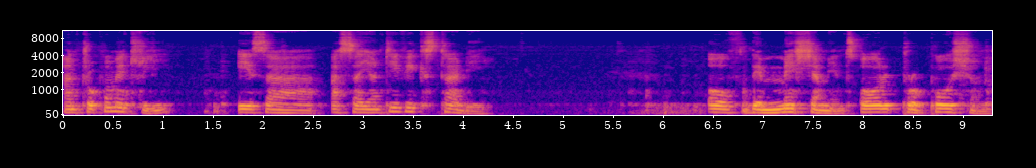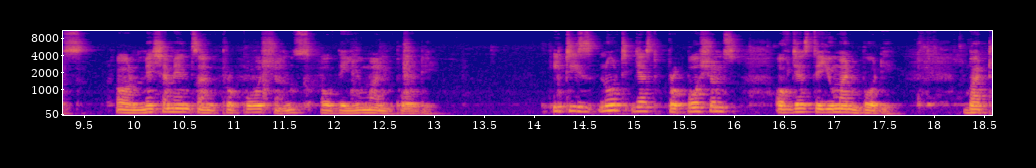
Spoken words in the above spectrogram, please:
anthropometry is a, a scientific study of the measurements or proportions or measurements and proportions of the human body. It is not just proportions of just the human body, but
